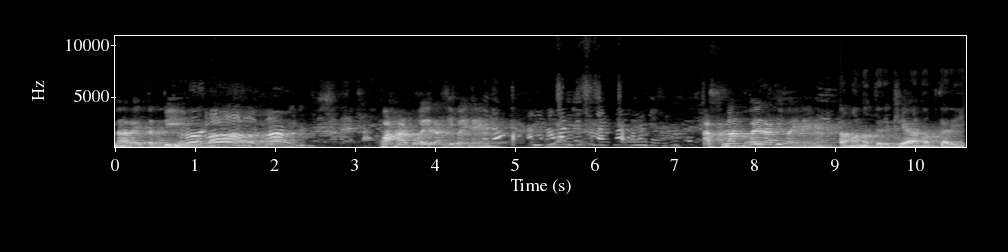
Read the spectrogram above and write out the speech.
নারায় তাকবীর। পাহাড় ভয়ে রাজি হয় নাই। আসমান ভয়ে রাজি হয় নাই। আমানতের খেয়ানতকারী।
